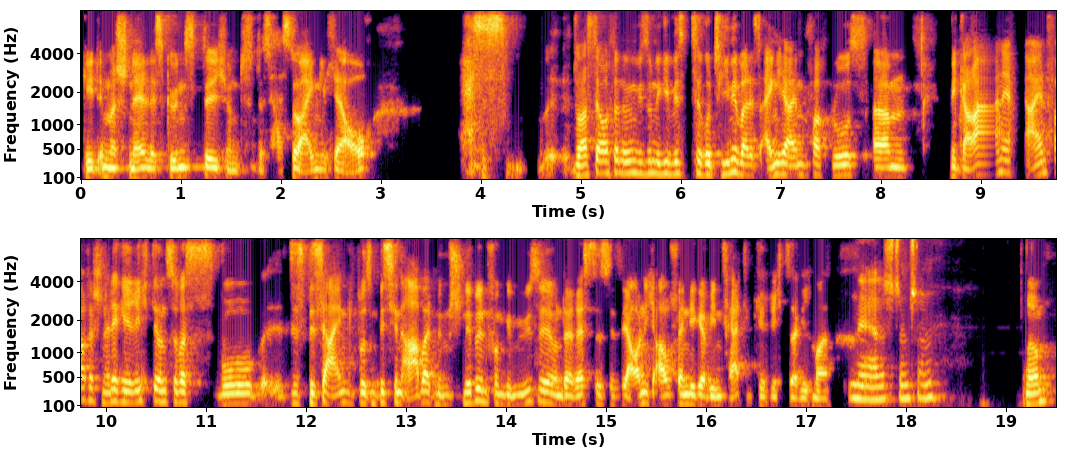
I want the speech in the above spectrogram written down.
geht immer schnell, ist günstig und das hast du eigentlich ja auch. Ist, du hast ja auch dann irgendwie so eine gewisse Routine, weil es eigentlich einfach bloß ähm, vegane, einfache, schnelle Gerichte und sowas, wo das ist ja eigentlich bloß ein bisschen Arbeit mit dem Schnibbeln vom Gemüse und der Rest ist ja auch nicht aufwendiger wie ein Fertiggericht, sag ich mal. Naja, das stimmt schon. Ja.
